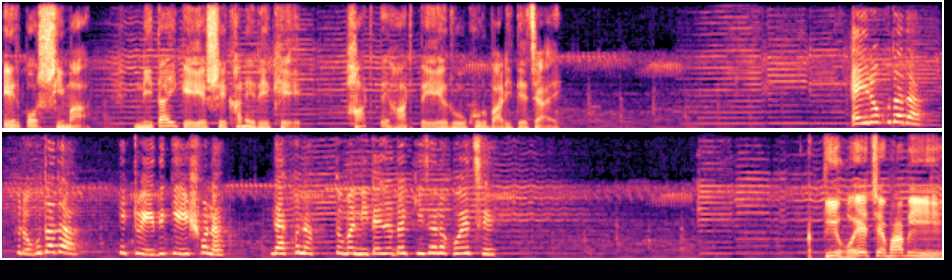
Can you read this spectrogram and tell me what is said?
এরপর সীমা নিতাইকে সেখানে রেখে হাঁটতে হাঁটতে রঘুর বাড়িতে যায়। এই রঘু দাদা রঘু দাদা একটু এদিকে এসো না। দেখো না তোমার নিতাই দাদা কি যেন হয়েছে। কি হয়েছে ভাবি?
